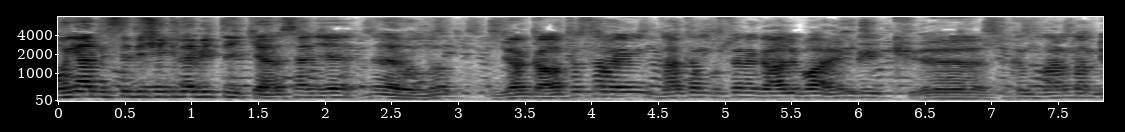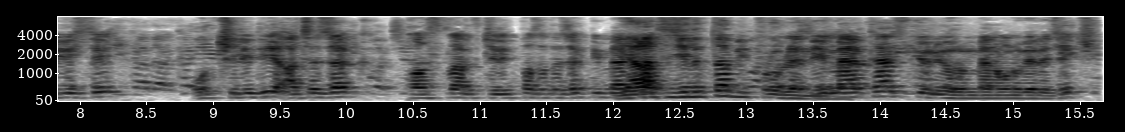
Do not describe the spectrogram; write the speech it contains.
Konya'nın istediği şekilde bitti ilk yarı. Sence neler oldu? Ya Galatasaray'ın zaten bu sene galiba en büyük e, sıkıntılarından birisi o kilidi açacak paslar, kilit pas atacak bir Mertens. Yaratıcılıkta bir problem Bir yok. Mertens görüyorum ben onu verecek.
